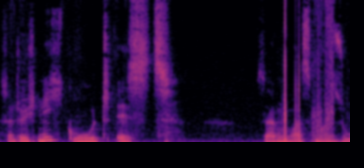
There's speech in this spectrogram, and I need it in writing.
das natürlich nicht gut ist. Sagen wir es mal so.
